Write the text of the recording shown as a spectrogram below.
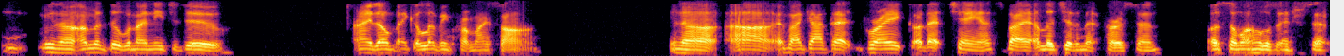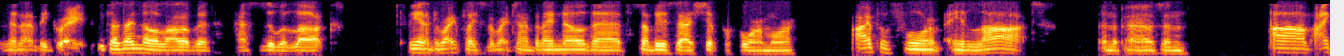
you know, I'm gonna do what I need to do. I don't make a living from my song. You know, uh, if I got that break or that chance by a legitimate person or someone who's interested, then that'd be great because I know a lot of it has to do with luck, being at the right place at the right time. But I know that somebody said I should perform more. I perform a lot in the past, and um, I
